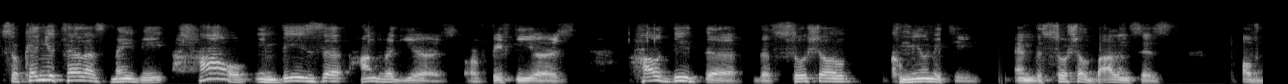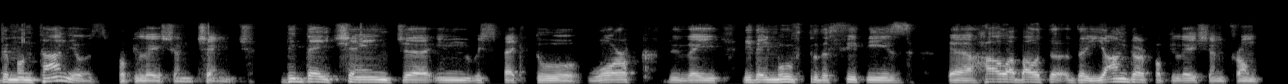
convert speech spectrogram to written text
So, can you tell us maybe how, in these uh, 100 years or 50 years, how did the, the social community and the social balances of the mountainous population change? did they change uh, in respect to work? Did they did they move to the cities? Uh, how about the, the, younger population from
